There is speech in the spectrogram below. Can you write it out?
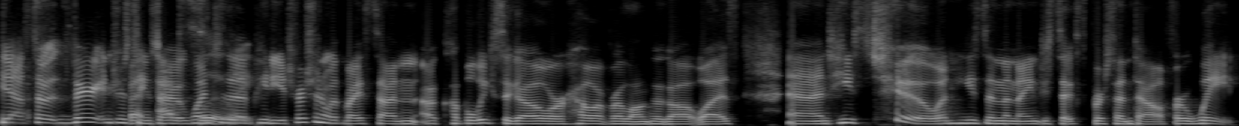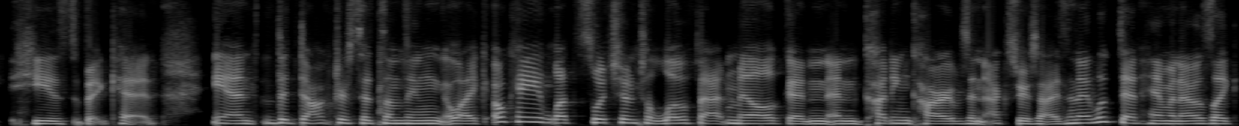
Yeah, so it's very interesting. But So I went to the pediatrician with my son a couple weeks ago, or however long ago it was, and he's two, and he's in the 96th percentile for weight. He's a big kid, and the doctor said something like, "Okay, let's switch him to low-fat milk and and cutting carbs and exercise." And I looked at him and I was like,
